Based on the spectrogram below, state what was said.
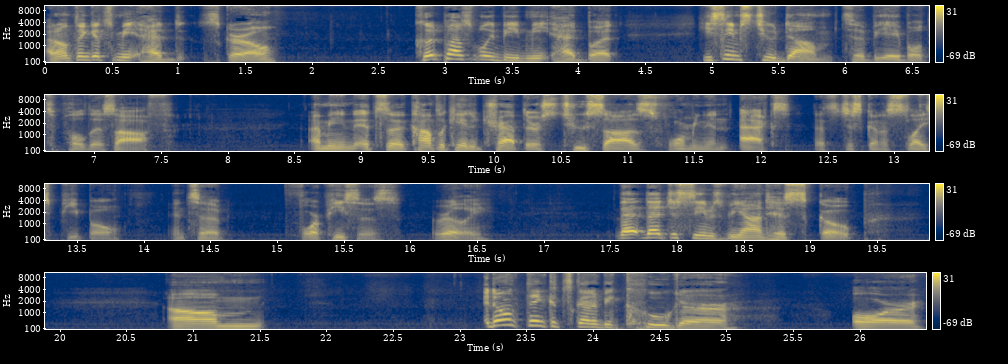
I don't think it's Meathead's girl. Could possibly be Meathead, but he seems too dumb to be able to pull this off. I mean, it's a complicated trap. There's two saws forming an X that's just going to slice people into four pieces, really. That that just seems beyond his scope. Um I don't think it's going to be Cougar or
